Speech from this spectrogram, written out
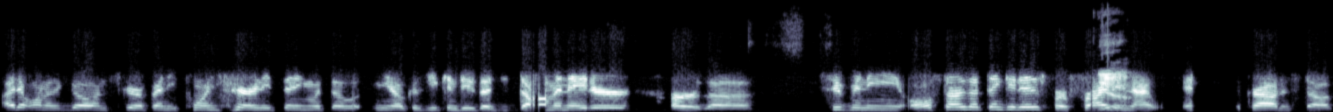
I didn't want to go and screw up any points or anything with the, you know, 'cause you can do the Dominator or the Super Mini All Stars, I think it is, for Friday Yeah. night in the crowd and stuff.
